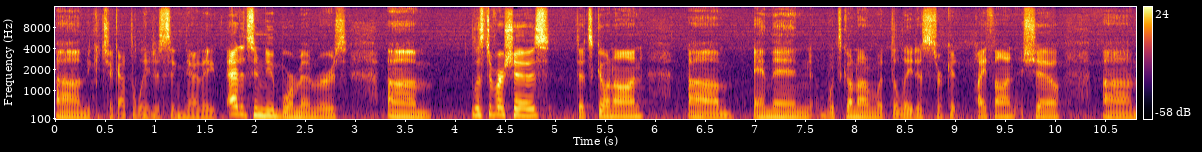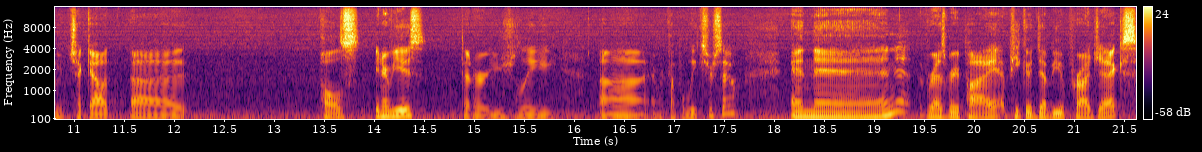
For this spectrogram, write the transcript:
Um, you can check out the latest thing there. They added some new board members. Um, list of our shows that's going on, um, and then what's going on with the latest Circuit Python show. Um, check out uh, Paul's interviews that are usually uh, every couple weeks or so. And then Raspberry Pi Pico W projects.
